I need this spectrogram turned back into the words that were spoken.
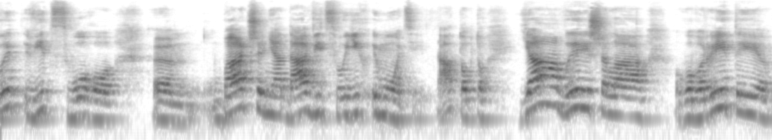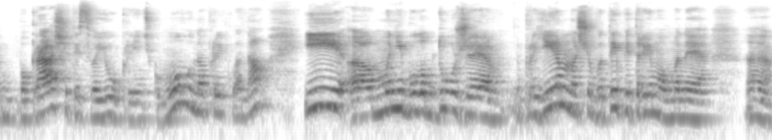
від, від свого ем, бачення, да, від своїх емоцій. Да? Тобто я вирішила говорити, покращити свою українську мову, наприклад. Да? І е, мені було б дуже приємно, щоб ти підтримав мене. Е,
